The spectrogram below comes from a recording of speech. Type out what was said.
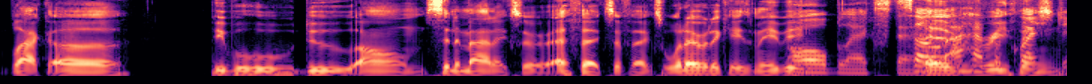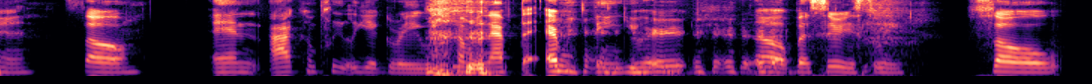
black uh people who do um cinematics or FX effects, whatever the case may be. All black staff. So I have a question. So, and I completely agree. We're coming after everything you heard. No, but seriously. So,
